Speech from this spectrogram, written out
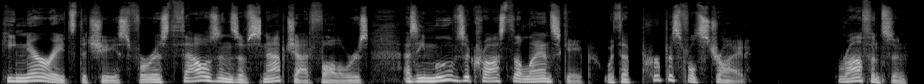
he narrates the chase for his thousands of Snapchat followers as he moves across the landscape with a purposeful stride. Rafnsson,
